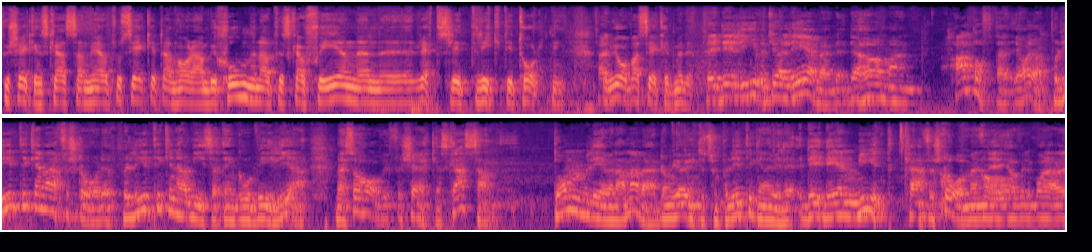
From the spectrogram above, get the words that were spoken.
Försäkringskassan men jag tror säkert att han har ambitionen att det ska ske en, en eh, rättsligt riktig tolkning. De jobbar säkert med det. För det livet jag lever, det, det hör man allt oftare, ja, ja, politikerna förstår det. Politikerna har visat en god vilja. Men så har vi Försäkringskassan de lever en annan värld. De gör ju inte som politikerna vill. Det, det är en myt kan jag förstå men ja. jag vill bara...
